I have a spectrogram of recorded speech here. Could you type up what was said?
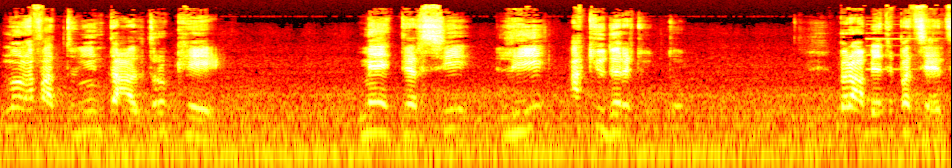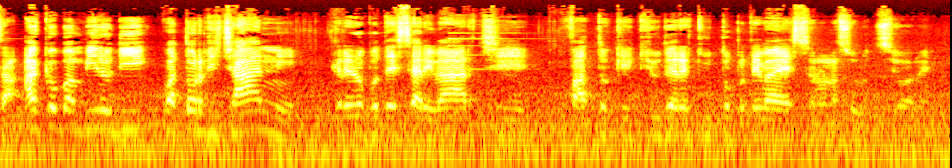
non ha fatto nient'altro che mettersi lì a chiudere tutto. Però abbiate pazienza, anche un bambino di 14 anni credo potesse arrivarci il fatto che chiudere tutto poteva essere una soluzione.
